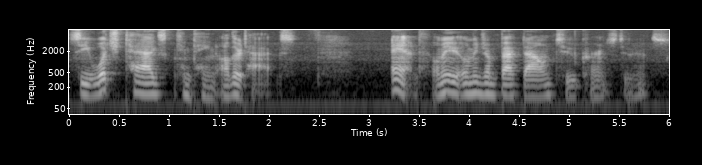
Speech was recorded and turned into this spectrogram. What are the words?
see which tags contain other tags. And let me let me jump back down to current students.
